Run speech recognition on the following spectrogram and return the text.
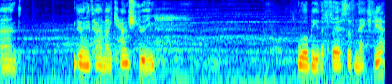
And the only time I can stream will be the first of next year.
